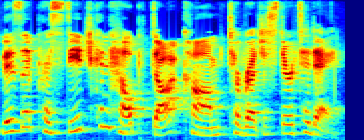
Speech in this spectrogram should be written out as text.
Visit prestigecanhelp.com to register today.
